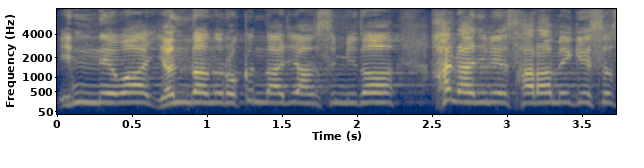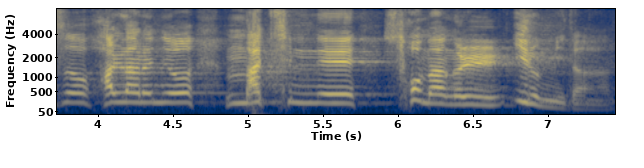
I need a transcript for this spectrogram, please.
인내와 연단으로 끝나지 않습니다. 하나님의 사람에게 있어서 환란은요 마침내 소망을 이룹니다.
